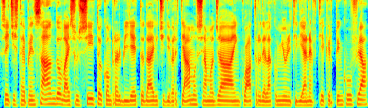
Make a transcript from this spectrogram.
se ci stai pensando, vai sul sito e compra il biglietto. Dai, che ci divertiamo. Siamo già in quattro della community di NFT e Crypto in Cuffia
